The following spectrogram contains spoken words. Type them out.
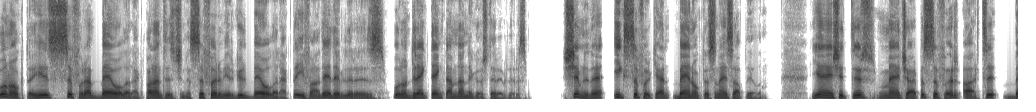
Bu noktayı sıfıra b olarak, parantez içinde 0 virgül b olarak da ifade edebiliriz. Bunu direkt denklemden de gösterebiliriz. Şimdi de x 0 iken b noktasını hesaplayalım. y eşittir m çarpı 0 artı b.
